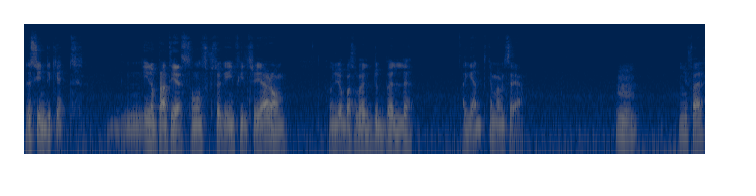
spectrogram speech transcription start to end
The Syndicate. Mm, Inom parentes. Hon försöker infiltrera dem. Hon jobbar som väl dubbelagent kan man väl säga. Mm. Ungefär.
